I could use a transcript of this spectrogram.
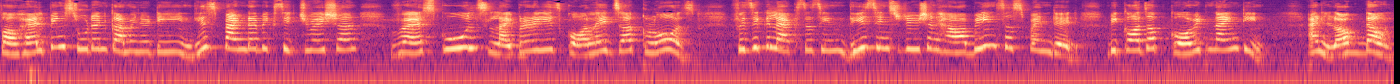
for helping student community in this pandemic situation where schools, libraries, colleges are closed physical access in this institution have been suspended because of COVID-19 and lockdown,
